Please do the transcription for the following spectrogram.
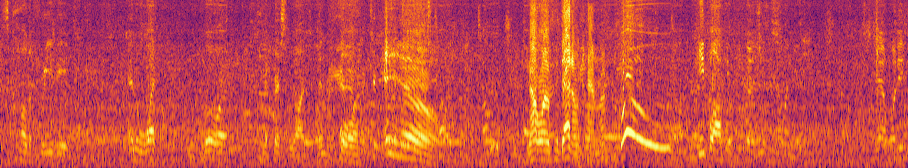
it's called a freebie. And what more than the person wants, then the four. Ew. Not want to put that on camera. Woo! Keep walking. Yeah, what is it?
